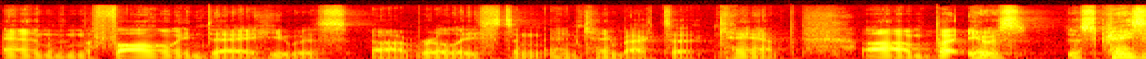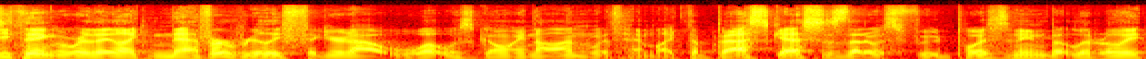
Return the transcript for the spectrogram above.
and then the following day, he was uh, released and, and, came back to camp. Um, but it was this crazy thing where they like never really figured out what was going on with him. Like the best guess is that it was food poisoning, but literally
